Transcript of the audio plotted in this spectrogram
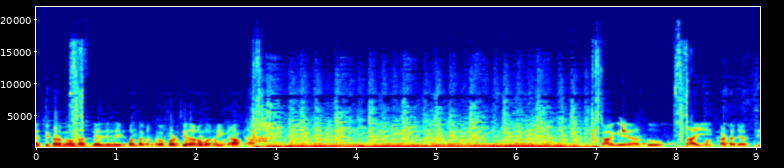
ಹೆಚ್ಚು ಕಡಿಮೆ ಒಂದು ಹದಿನೈದರಿಂದ ಇಪ್ಪತ್ತು ಲಕ್ಷ ರೂಪಾಯಿ ಬಡಿಸಿದ ನಮ್ಮ ಈಗ. ಕಾಗೆ ಅದು ನಾಯಿ, ಕಾಟ ಜಾಸ್ತಿ.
